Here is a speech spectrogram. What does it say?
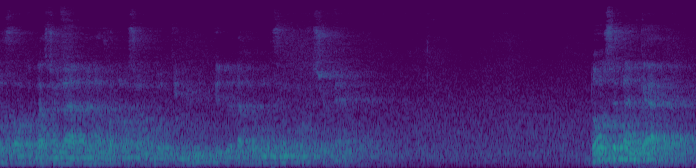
le Centre national de la formation continue et de la promotion professionnelle. Dans ce même cadre,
